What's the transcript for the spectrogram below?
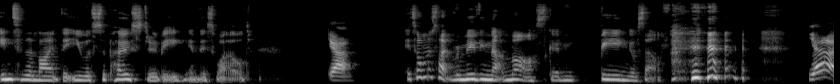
into the light that you were supposed to be in this world. Yeah. It's almost like removing that mask and being yourself. yeah,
